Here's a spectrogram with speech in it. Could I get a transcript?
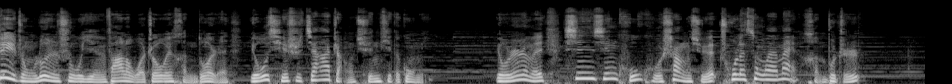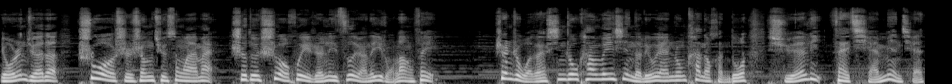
这种论述引发了我周围很多人，尤其是家长群体的共鸣。有人认为辛辛苦苦上学出来送外卖很不值，有人觉得硕士生去送外卖是对社会人力资源的一种浪费，甚至我在新周刊微信的留言中看到很多学历在钱面前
